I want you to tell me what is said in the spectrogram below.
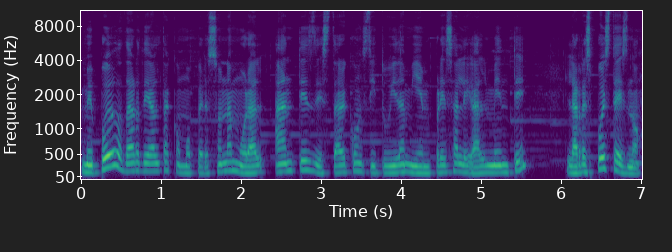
¿Me puedo dar de alta como persona moral antes de estar constituida mi empresa legalmente? La respuesta es no.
